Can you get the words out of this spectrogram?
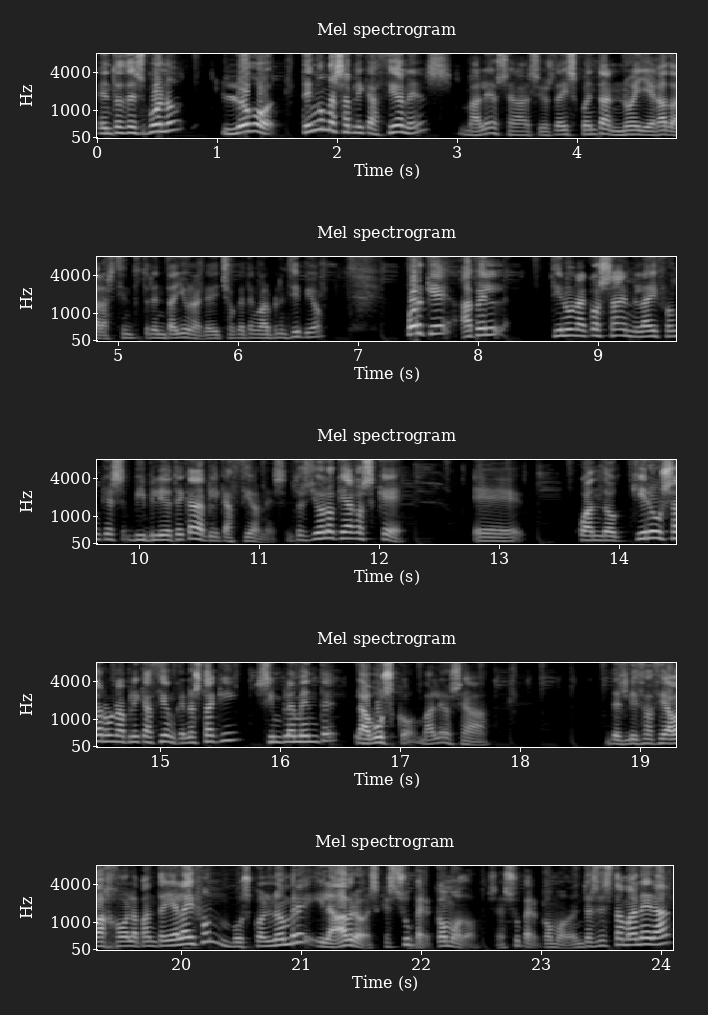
Entonces, bueno, luego tengo más aplicaciones, ¿vale? O sea, si os dais cuenta, no he llegado a las 131 que he dicho que tengo al principio, porque Apple tiene una cosa en el iPhone que es biblioteca de aplicaciones. Entonces, yo lo que hago es que eh, cuando quiero usar una aplicación que no está aquí, simplemente la busco, ¿vale? O sea, deslizo hacia abajo la pantalla del iPhone, busco el nombre y la abro. Es que es súper cómodo, o sea, es súper cómodo. Entonces, de esta manera,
